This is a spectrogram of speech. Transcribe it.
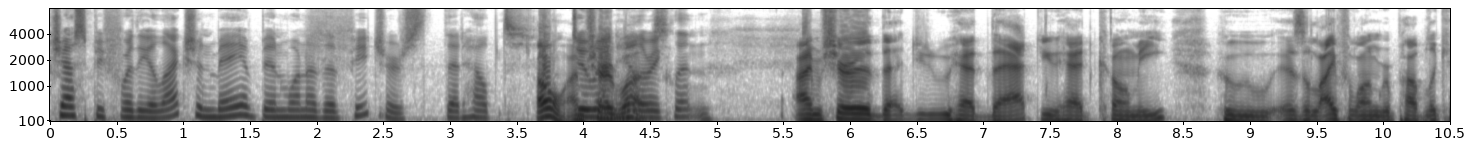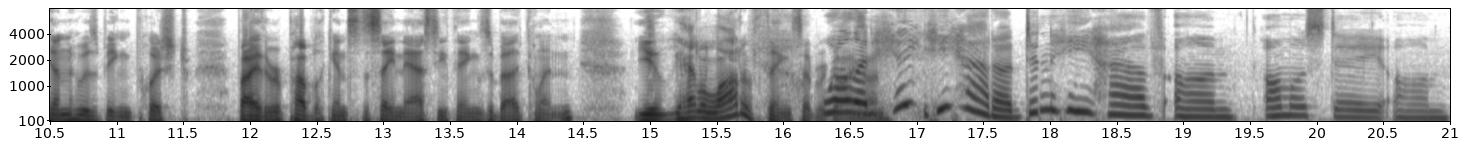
just before the election. May have been one of the features that helped Oh, I'm do sure it Hillary was. Clinton. I'm sure that you had that. You had Comey, who is a lifelong Republican who is being pushed by the Republicans to say nasty things about Clinton. You had a lot of things that were going on. Well, and on. he he had a didn't he have um, almost a um,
